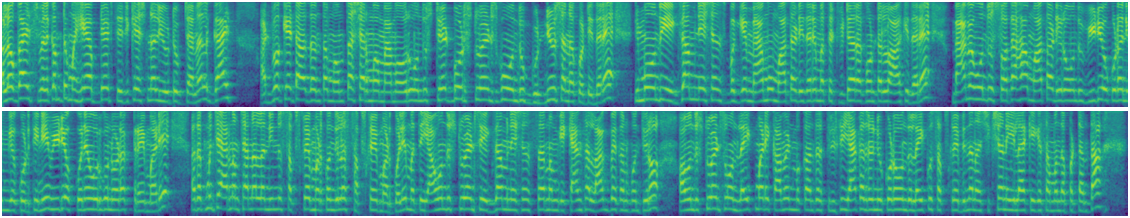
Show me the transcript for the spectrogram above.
Hello guys welcome to Mahi updates educational YouTube channel guys advocate ಆದಂಥ Mamata Sharma ma'am ಅವರು ಒಂದು state board ಸ್ಟೂಡೆಂಟ್ಸ್ಗೂ ಒಂದು good ನ್ಯೂಸನ್ನು ಕೊಟ್ಟಿದ್ದಾರೆ. ನಿಮ್ಮ ಒಂದು ಎಕ್ಸಾಮಿನೇಷನ್ಸ್ ಬಗ್ಗೆ ಮ್ಯಾಮು ಮಾತಾಡಿದ್ದಾರೆ ಮತ್ತು ಟ್ವಿಟರ್ ಅಕೌಂಟಲ್ಲೂ ಹಾಕಿದ್ದಾರೆ. ಮ್ಯಾಮೇ ಒಂದು ಸ್ವತಃ ಮಾತಾಡಿರೋ ಒಂದು ವಿಡಿಯೋ ಕೂಡ ನಿಮಗೆ ಕೊಡ್ತೀನಿ. ವಿಡಿಯೋ ಕೊನೆವರೆಗೂ ನೋಡೋಕೆ ಟ್ರೈ ಮಾಡಿ. ಅದಕ್ಕೆ ಮುಂಚೆ ಯಾರು ನಮ್ಮ ಚಾನಲನ್ನು ಇನ್ನೂ ಸಬ್ಸ್ಕ್ರೈಬ್ ಮಾಡ್ಕೊಂಡಿಲ್ಲ ಸಬ್ಸ್ಕ್ರೈಬ್ ಮಾಡ್ಕೊಳ್ಳಿ. ಮತ್ತು ಯಾವೊಂದು ಸ್ಟೂಡೆಂಟ್ಸ್ ಎಕ್ಸಾಮಿನೇಷನ್ಸ್ ಸರ್ ನಮಗೆ ಕ್ಯಾನ್ಸಲ್ ಆಗಬೇಕು ಅನ್ಕೊಂತೀರೋ, ಆ ಒಂದು ಸ್ಟೂಡೆಂಟ್ಸ್ ಒಂದು ಲೈಕ್ ಮಾಡಿ ಕಾಮೆಂಟ್ ಮುಖಾಂತರ ತಿಳಿಸಿ. ಯಾಕಂದರೆ ನೀವು ಕೊಡೋ ಒಂದು ಲೈಕು ಸಬ್ಸ್ಕ್ರೈಬಿಂದ ನಾನು ಶಿಕ್ಷಣ ಇಲಾಖೆಗೆ ಸಂಬಂಧಪಟ್ಟಂಥ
